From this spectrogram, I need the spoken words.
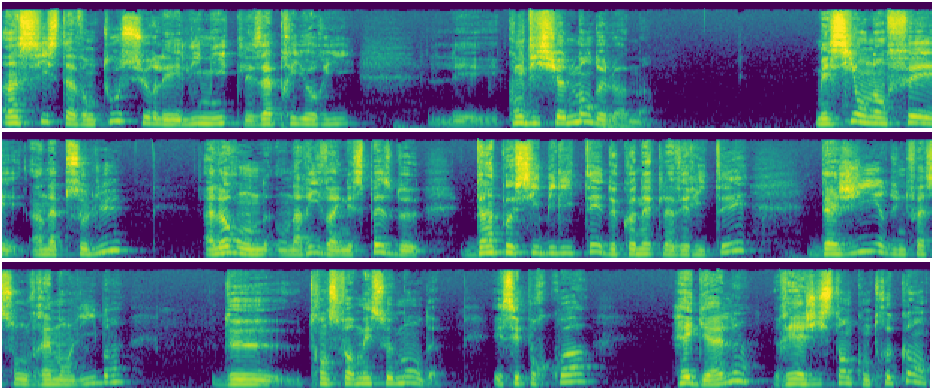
insiste avant tout sur les limites, les a priori, les conditionnements de l'homme. Mais si on en fait un absolu, alors on, arrive à une espèce de d'impossibilité de connaître la vérité, d'agir d'une façon vraiment libre, de transformer ce monde. Et c'est pourquoi Hegel, réagissant contre Kant,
